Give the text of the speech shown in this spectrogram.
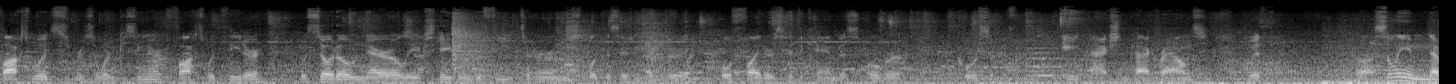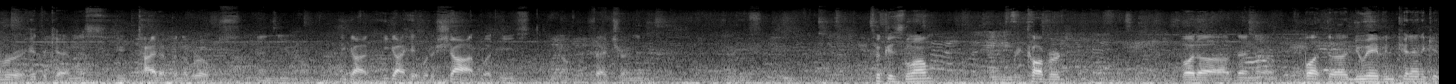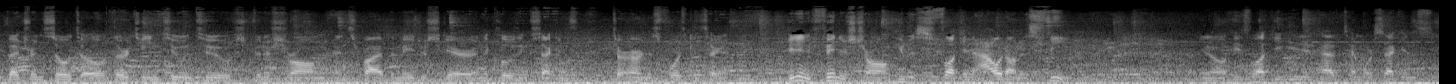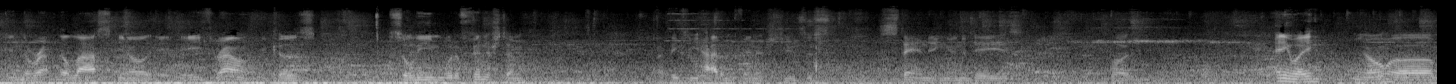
Foxwoods Resort and Casino, Foxwood Theater, with Soto narrowly escaping defeat to earn the split decision victory. Both fighters hit the canvas over the course of eight action-packed rounds with uh, Salim never hit the canvas. He tied up in the ropes, and you know he got he got hit with a shot, but he's you know a veteran and you know, he took his lump and recovered. But uh, then, uh, but the New Haven, Connecticut veteran Soto, 13-2 and 2, finished strong and survived the major scare in the closing seconds to earn his fourth consecutive. He didn't finish strong. He was fucking out on his feet. You know, he's lucky he didn't have 10 more seconds in the, the last, you know, eighth round because Salim would have finished him. I think he had him finished. He was just standing in a daze. But anyway, you know, um,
